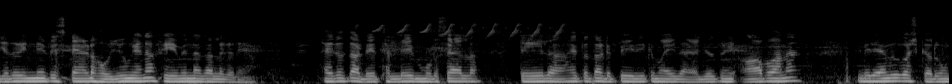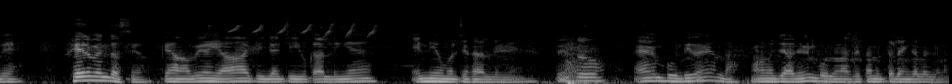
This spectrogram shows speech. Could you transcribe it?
ਜਦੋਂ ਇੰਨੇ ਤੇ ਸਟੈਂਡ ਹੋ ਜੂਗੇ ਨਾ, ਫੇਰ ਮੇਰੇ ਨਾਲ ਗੱਲ ਕਰਿਆ ਹਜੇ ਤਾਂ ਤੁਹਾਡੇ ਥੱਲੇ ਮੋਟਰਸਾਈਕਲ, ਤੇਲ ਹਜੇ ਤਾਂ ਤੁਹਾਡੇ ਪੇ ਦੀ ਕਮਾਈ ਦਾ ਆ। ਜਦੋਂ ਤੁਸੀਂ ਆਪ ਆ ਨਾ, ਮੇਰੇ ਵਾਂਗੂ ਕੁਝ ਕਰੋਗੇ। ਫਿਰ ਮੈਨੂੰ ਦੱਸਿਓ ਕਿ ਹਾਂ ਵੀ ਅਸੀਂ ਆਹ ਚੀਜ਼ਾਂ ਅਚੀਵ ਕਰ ਲਈਆਂ, ਇੰਨੀ ਉਮਰ 'ਚ ਕਰ ਲਈਆਂ। ਤੇ ਸੋ, ਐਵੇਂ ਬੋਲੀ ਦਾ ਨਹੀਂ ਹੁੰਦਾ। ਹੁਣ ਮੈਂ ਜ਼ਿਆਦਾ ਨਹੀਂ ਬੋਲਣਾ ਫਿਰ ਤੁਹਾਨੂੰ ਤੜੰਗਾ ਲੱਗਣਾ।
